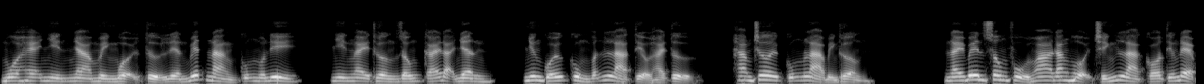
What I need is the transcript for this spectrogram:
Mùa hè nhìn nhà mình muội tử liền biết nàng cũng muốn đi, nhìn ngày thường giống cái đại nhân, nhưng cuối cùng vẫn là tiểu hải tử, ham chơi cũng là bình thường. Này bên sông Phủ Hoa đăng hội chính là có tiếng đẹp,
